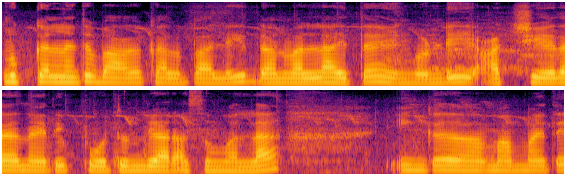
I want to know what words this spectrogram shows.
ముక్కలను అయితే బాగా కలపాలి. దానివల్ల అయితే ఇంకోండి ఆ పోతుంది ఆ రసం వల్ల. ఇంకా మా అమ్మ అయితే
